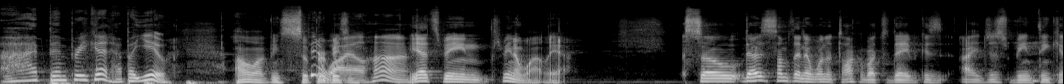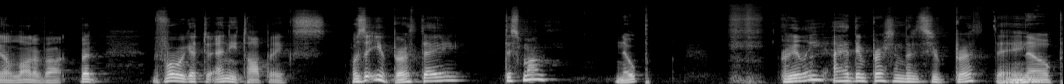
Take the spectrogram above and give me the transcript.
I've been pretty good. How about you? Oh, I've been super Been a busy. while, huh? Yeah, it's been it's been a while, yeah. So there's something I want to talk about today because I just been thinking a lot about. But before we get to any topics, was it your birthday this month? Nope. Really? I had the impression that it's your birthday. Nope.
